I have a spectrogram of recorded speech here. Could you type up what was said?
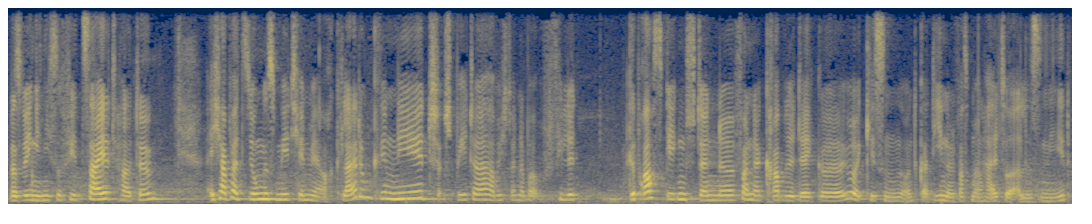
weswegen ich nicht so viel Zeit hatte. Ich habe als junges Mädchen mir auch Kleidung genäht. Später habe ich dann aber viele Gebrauchsgegenstände von der Krabbeldecke über Kissen und Gardinen was man halt so alles näht.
